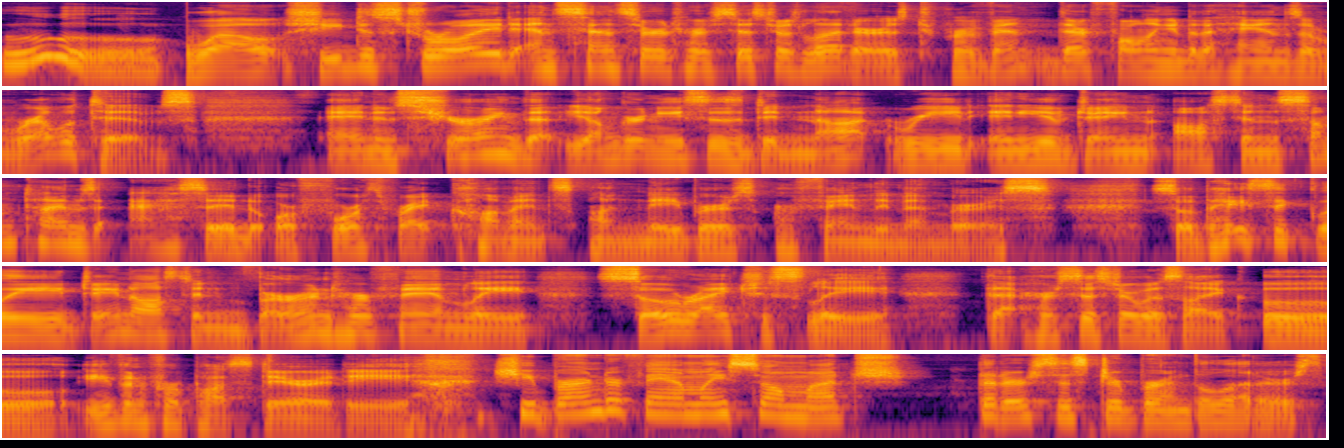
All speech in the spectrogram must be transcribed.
Ooh. Well, she destroyed and censored her sister's letters to prevent their falling into the hands of relatives and ensuring that younger nieces did not read any of Jane Austen's sometimes acid or forthright comments on neighbors or family members. So basically, Jane Austen burned her family so righteously that her sister was like, ooh, even for posterity. She burned her family so much that her sister burned the letters.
